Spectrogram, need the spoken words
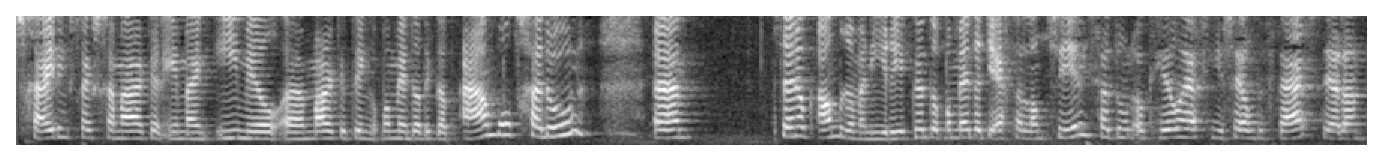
scheiding straks ga maken in mijn e-mail marketing op het moment dat ik dat aanbod ga doen. Um, er zijn ook andere manieren. Je kunt op het moment dat je echt een lancering gaat doen, ook heel erg jezelf de vraag stellen:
